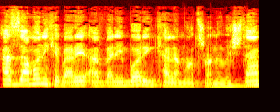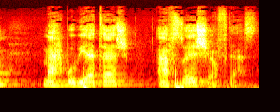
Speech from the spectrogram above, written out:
از زمانی که برای اولین بار این کلمات را نوشتم محبوبیتش افزایش یافته است.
